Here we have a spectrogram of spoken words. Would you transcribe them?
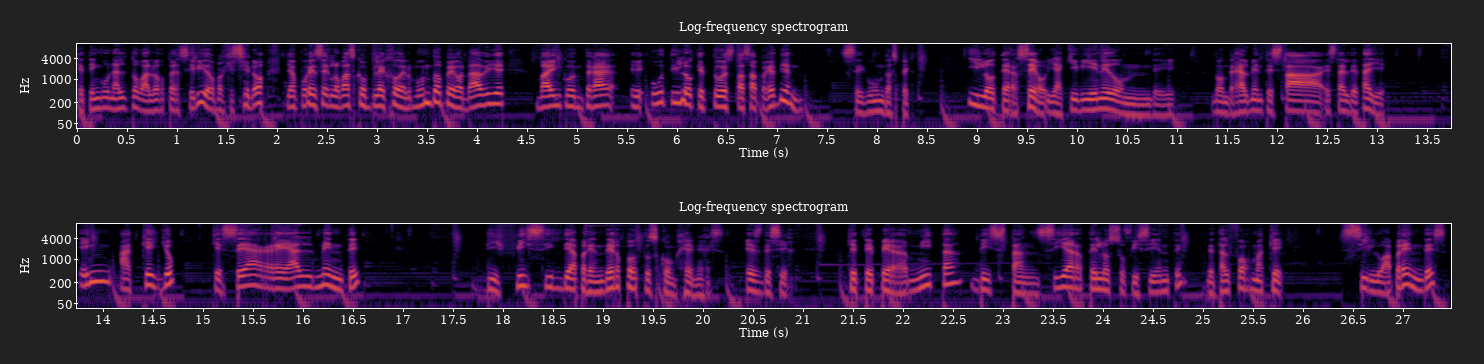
que tenga un alto valor percibido, porque si no, ya puede ser lo más complejo del mundo, pero nadie va a encontrar eh, útil lo que tú estás aprendiendo. Segundo aspecto. Y lo tercero, y aquí viene donde donde realmente está, está el detalle, en aquello que sea realmente difícil de aprender por tus congéneres. Es decir, que te permita distanciarte lo suficiente de tal forma que si lo aprendes,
